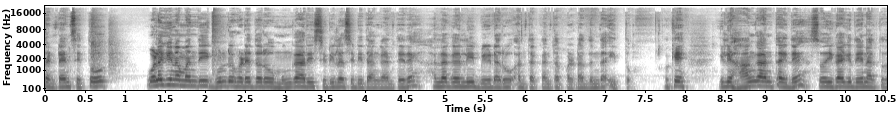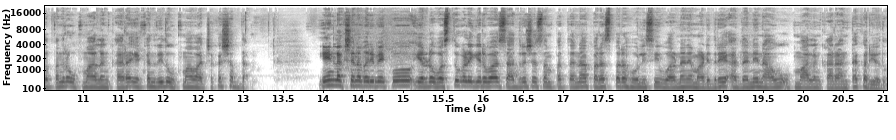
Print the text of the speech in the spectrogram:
ಸೆಂಟೆನ್ಸ್ ಇತ್ತು. ಒಳಗಿನ ಮಂದಿ ಗುಂಡು ಹೊಡೆದರು ಮುಂಗಾರಿ ಸಿಡಿಲ ಸಿಡಿದಂಗ ಅಂತಿದೆ ಹಲಗಲ್ಲಿ ಬೀಡರು ಅಂತಕ್ಕಂಥ ಪಟದಿಂದ ಇತ್ತು. ಓಕೆ ಇಲ್ಲಿ ಹಾಂಗ ಅಂತ ಇದೆ. ಸೊ ಹೀಗಾಗಿ ಇದೇನಾಗ್ತದಪ್ಪ ಅಂದ್ರೆ ಉಪಮಾ ಅಲಂಕಾರ, ಯಾಕಂದರೆ ಇದು ಉಪಮಾವಾಚಕ ಶಬ್ದ. ಏನು ಲಕ್ಷಣ ಬರಿಬೇಕು? ಎರಡು ವಸ್ತುಗಳಿಗಿರುವ ಸಾದೃಶ್ಯ ಸಂಪತ್ತನ್ನು ಪರಸ್ಪರ ಹೋಲಿಸಿ ವರ್ಣನೆ ಮಾಡಿದರೆ ಅದನ್ನೇ ನಾವು ಉಪಮಾಲಂಕಾರ ಅಂತ ಕರೆಯೋದು.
